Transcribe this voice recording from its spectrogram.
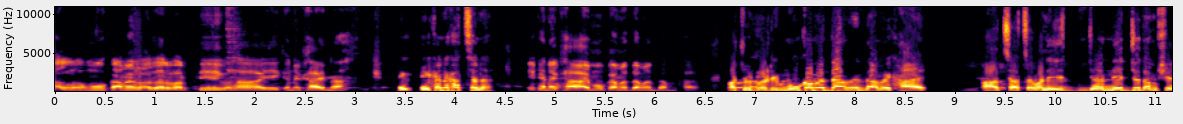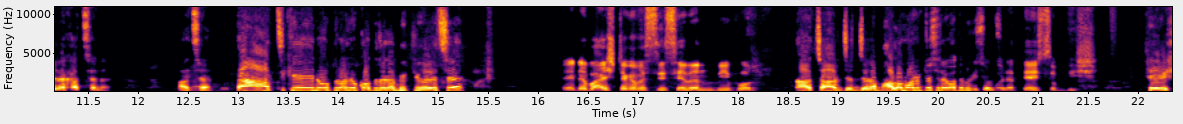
আলু মোকামে বাজার বাড়তি ভাই এখানে খায় না। এখানে খাচ্ছে না? এখানে খায় মোকামের দামের দাম খায়। আচ্ছা মানে মুকামের দামের দামে খায়। আচ্ছা আচ্ছা মানে যেটা ন্যায্য দাম সেটা খাচ্ছে না। আচ্ছা। তা আজকে এই নতুন আলু কত টাকা বিক্রি হয়েছে? এটা বাইশ টাকা বেশি সেভেন বি ফোর আচ্ছা আর যেটা ভালো মানেরটা সেটা কত বিক্রি চলছে? ওটা তেইশ চব্বিশ। তেইশ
